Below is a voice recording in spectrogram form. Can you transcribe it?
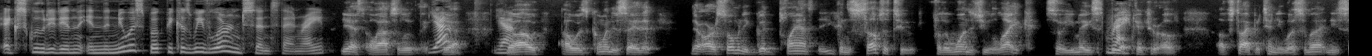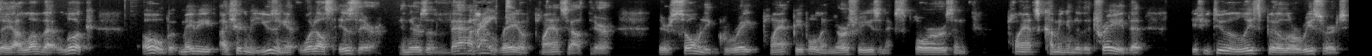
excluded in the, in the newest book because we've learned since then right yes oh absolutely yeah yeah, yeah. No, I, I was going to say that there are so many good plants that you can substitute for the ones that you like so you may see right. a picture of of Stipa tenuissima and you say, I love that look. Oh, but maybe I shouldn't be using it. What else is there? And there's a vast right. array of plants out there. There's so many great plant people and nurseries and explorers and plants coming into the trade that if you do the least bit of little research,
